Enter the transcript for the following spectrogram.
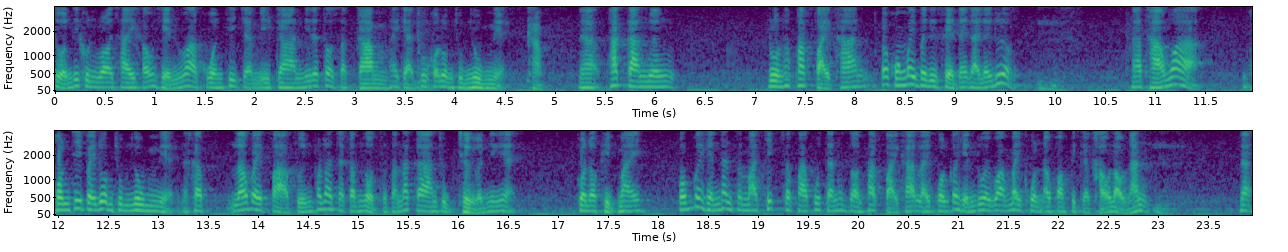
ส่วนที่คุณวรชัยเขาเห็นว่าควรที่จะมีการนิรโทษกรรม ให้แก่ผู้เข้าร่วมชุมนุมเนี่ย ครับ นะฮะพรรคการเมืองรวมทั้งพรรคฝ่ายค้านก็คงไม่ปฏิเสธในหลายๆเรื่องนะถามว่า คนที่ไปร่วมชุมนุมเนี่ยนะครับแล้วไปฝ่าฝืนพระราชกำหนดสถานการณ์ฉุกเฉินอย่างเงี้ยคนเราผิดไหมผมก็เห็นท่านสมาชิกสภาผู้แทนราษฎรพรรคฝ่ายค้านหลายคนก็เห็นด้วยว่าไม่ควรเอาความผิดกับเขาเหล่านั้นนะ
